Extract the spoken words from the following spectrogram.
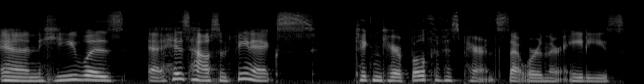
And he was at his house in Phoenix taking care of both of his parents that were in their 80s.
